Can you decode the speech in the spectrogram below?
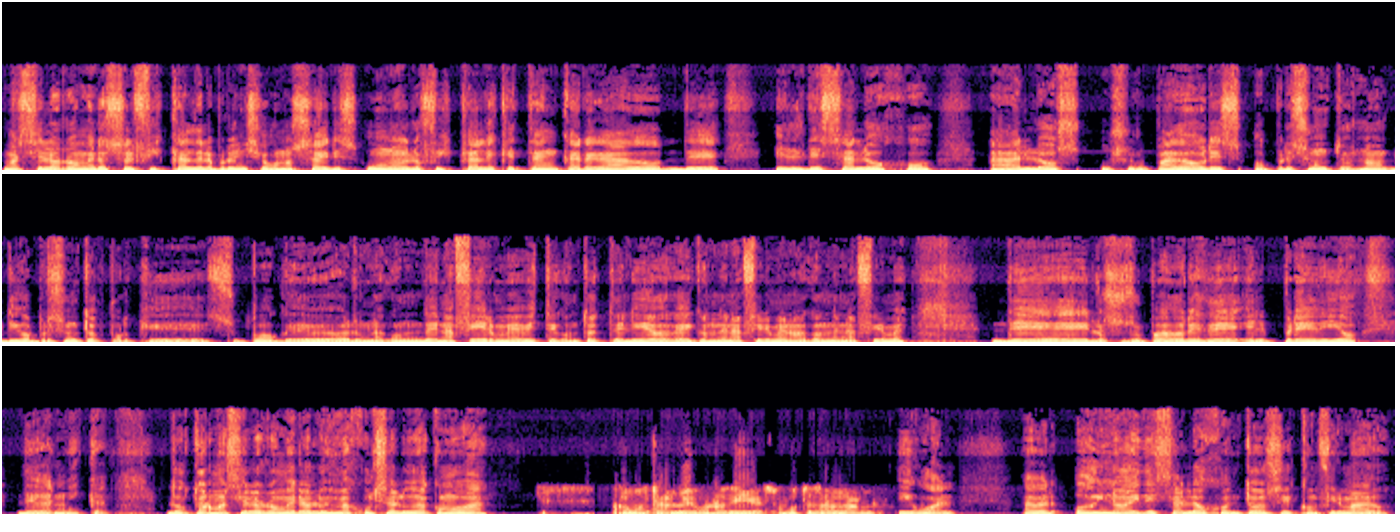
Marcelo Romero es el fiscal de la provincia de Buenos Aires, uno de los fiscales que está encargado de el desalojo a los usurpadores o presuntos, ¿no? Digo presuntos porque supongo que debe haber una condena firme, ¿viste? Con todo este lío de que hay condena firme, no hay condena firme, de los usurpadores del predio de Guernica. Doctor Marcelo Romero, Luis Majul saluda, ¿cómo va? ¿Cómo está Luis? Buenos días, un gusto saludarlo. Igual. A ver, hoy no hay desalojo entonces, confirmado.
